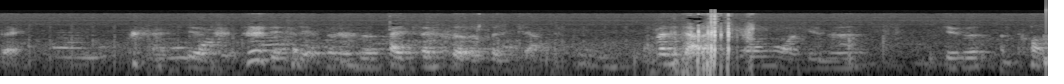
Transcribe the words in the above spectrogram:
对。谢谢，谢谢，真的是太深刻的分享，分享的幽默，其实其实很痛。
